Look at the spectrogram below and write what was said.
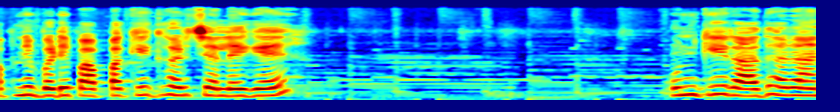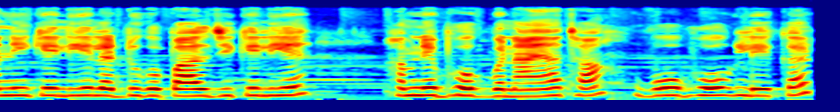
अपने बड़े पापा के घर चले गए। उनके राधा रानी के लिए, लड्डू गोपाल जी के लिए हमने भोग बनाया था। वो भोग लेकर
